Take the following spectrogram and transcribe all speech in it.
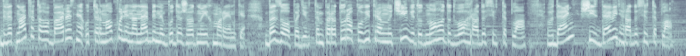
19 березня у Тернополі на небі не буде жодної хмаринки. Без опадів. Температура повітря вночі від 1 до 2 градусів тепла. Вдень 6-9 градусів тепла. –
